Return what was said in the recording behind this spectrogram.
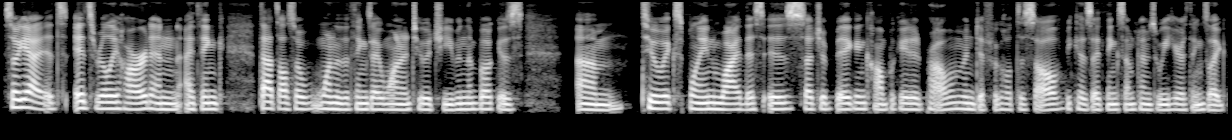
so yeah, it's it's really hard, and I think that's also one of the things I wanted to achieve in the book is um, to explain why this is such a big and complicated problem and difficult to solve. Because I think sometimes we hear things like,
